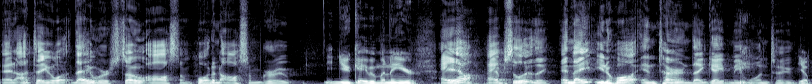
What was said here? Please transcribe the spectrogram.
And I tell you what, they were so awesome. What an awesome group. And you gave him an ear. Yeah, absolutely. And they, you know what? In turn, they gave me one too. Yep.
